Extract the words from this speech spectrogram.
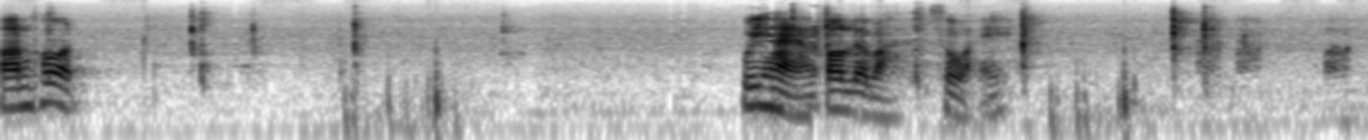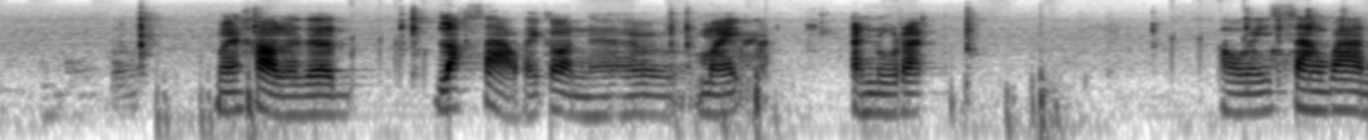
ร้อนโพดวิหายทั้งต้นเลยว่ะ สวย ไม้ข่าวเราจะรักษาไว้ก่อนนะ ไม้อนุรักษ์ เอาไว้สร้างบ้าน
